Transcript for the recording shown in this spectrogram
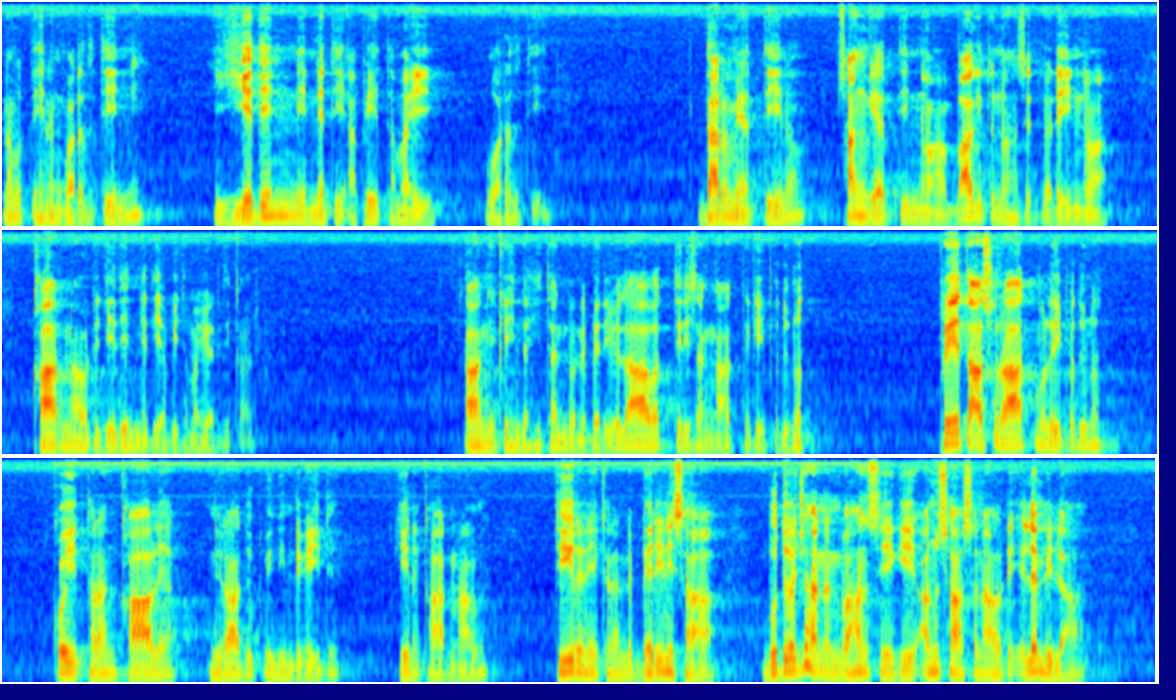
නමුත් එහෙනම් වරද තියෙන්නේ යෙදෙන්නේ නැති අපේ තමයි වරද තියෙන්නේ. ධර්මයක් තියෙනවා සංඝයක් ඉන්නවා භාගිතුන් වහසෙත් වැඩ ඉන්නවා කාරණාවට යෙදෙන් නැති අපි තමයි වැරදිකාරය. ආං එක හින්ද හිතන් ඕන බැරි වෙලාවත් තිරිසං ආත්මක ඉපදුනොත් ප්‍රේත අසුර ආත්මොල ඉපදුනොත් කොයි තරන් කාලයක් නිරාදුක් විඳින්ට වෙයිද කියන කාරණාව තීරණය කරන්න බැරි නිසා බුදුරජාණන් වහන්සේගේ අනුශාසනාවට එළඹිලා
